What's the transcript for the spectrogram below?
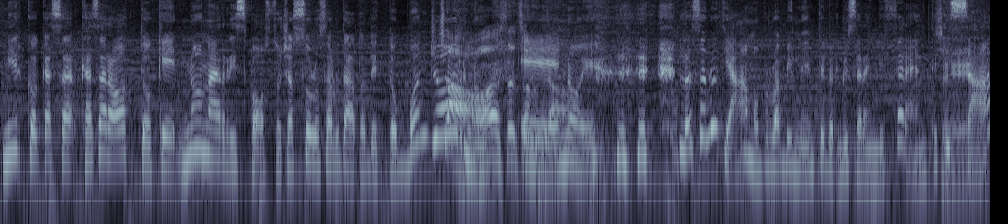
Mirko Casa- Casarotto che non ha risposto, ci ha solo salutato, ha detto buongiorno. Ciao, eh, e noi lo salutiamo, probabilmente per lui sarà indifferente, Sì. chissà.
